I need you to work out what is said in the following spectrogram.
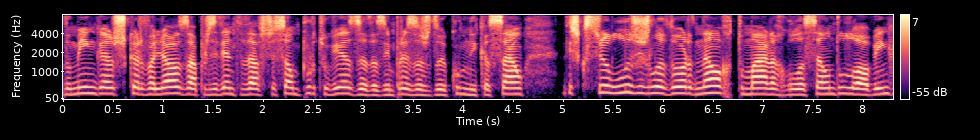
Domingas Carvalhosa, a presidente da Associação Portuguesa das Empresas de Comunicação, diz que se o legislador não retomar a regulação do lobbying,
